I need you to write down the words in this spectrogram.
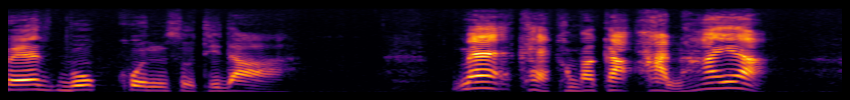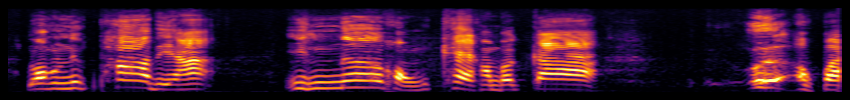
Facebook คุณสุธิดา แม่แขกคำปากาอ่านให้อะ ลองนึกภาพดิฮะ อินเนอร์ของแขกคำปากา เออออกไป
